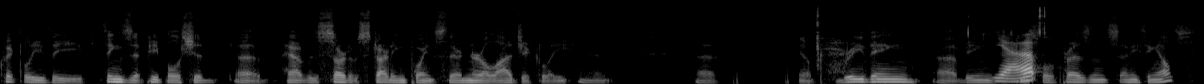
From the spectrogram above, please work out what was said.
quickly the things that people should uh, have as sort of starting points there neurologically and uh, you know breathing, uh, being yep. peaceful presence, anything else?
